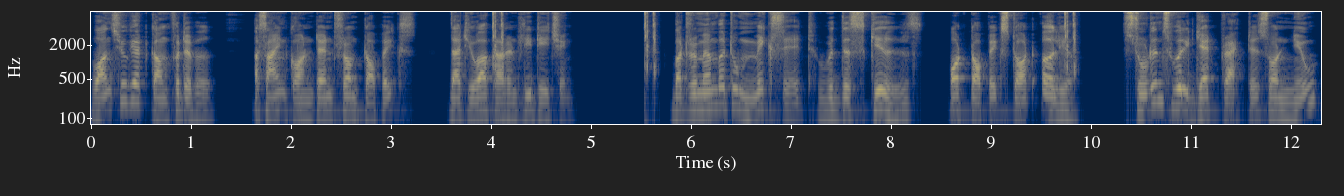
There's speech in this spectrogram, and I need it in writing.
Once you get comfortable, assign content from topics that you are currently teaching. But remember to mix it with the skills or topics taught earlier. Students will get practice on new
